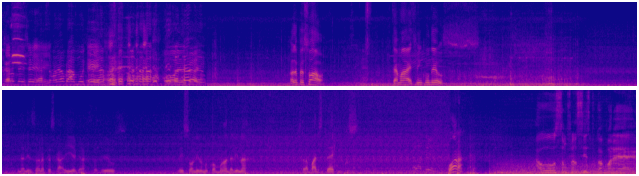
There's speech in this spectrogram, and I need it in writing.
O cara não tem isso É, aí. você vai lembrar muito Ei. mesmo. Olha, gente. Olha pessoal. Até mais, fiquem com Deus. Finalizando a pescaria, graças a Deus. Vem Solino no comando ali na nos trabalhos técnicos. Bora! Ô São Francisco do Guaporé,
